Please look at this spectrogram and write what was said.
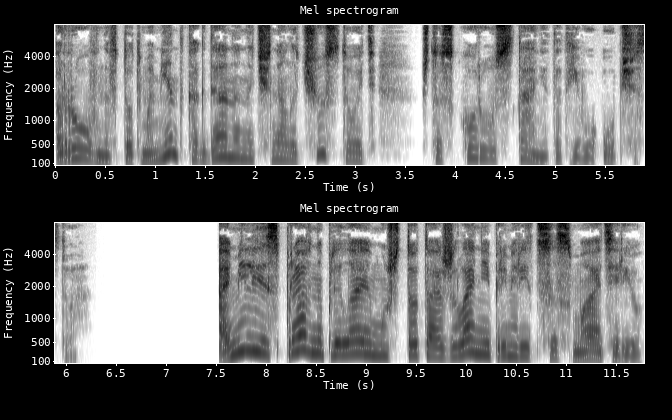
ровно в тот момент, когда она начинала чувствовать, что скоро устанет от его общества. Амилия исправно плела ему что-то о желании примириться с матерью,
